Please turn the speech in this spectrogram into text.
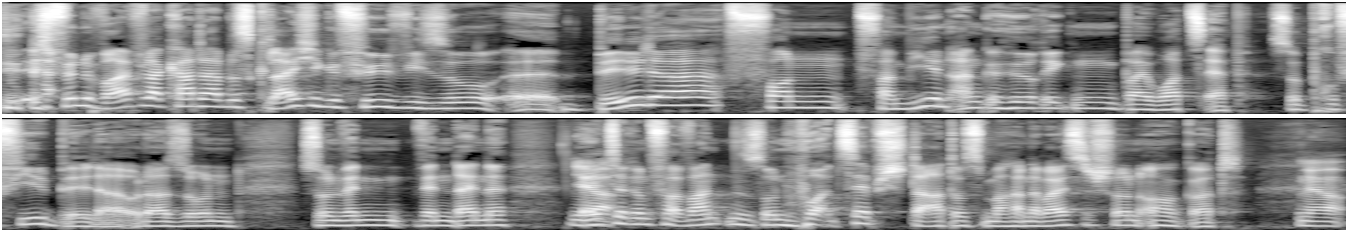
Die- Ich finde, Wahlplakate haben das gleiche Gefühl wie so äh, Bilder von Familienangehörigen bei WhatsApp, so Profilbilder oder so ein, so ein wenn, wenn deine Ja. älteren Verwandten so einen WhatsApp-Status machen, da weißt du schon, oh Gott. Ja,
